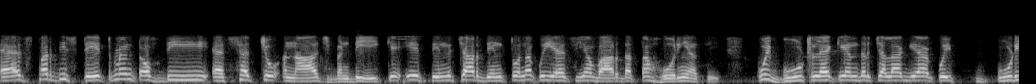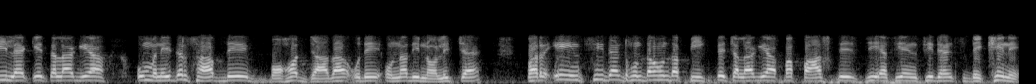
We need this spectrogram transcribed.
as per the statement of the SHO Anaj Mandi ਕਿ ਇਹ 3-4 ਦਿਨ ਤੋਂ ਨਾ ਕੋਈ ਐਸੀਆਂ ਵਾਰਦਾਤਾਂ ਹੋ ਰਹੀਆਂ ਸੀ। ਕੋਈ ਬੂਟ ਲੈ ਕੇ ਅੰਦਰ ਚਲਾ ਗਿਆ, ਕੋਈ ਪੂੜੀ ਲੈ ਕੇ ਚਲਾ ਗਿਆ, ਉਹ ਮੈਨੇਜਰ ਸਾਹਿਬ ਦੇ ਬਹੁਤ ਜ਼ਿਆਦਾ ਉਹਦੇ, ਉਹਨਾਂ ਦੀ ਨੌਲੇਜ 'ਚ ਹੈ। ਪਰ ਇਹ ਇਨਸੀਡੈਂਟ ਹੁੰਦਾ ਹੁੰਦਾ ਪੀਕ ਤੇ ਚਲਾ ਗਿਆ, ਆਪਾਂ ਪਾਸਟ ਦੇ ਜੀ ਐਸੀਆਂ ਇਨਸੀਡੈਂਟਸ ਦੇਖੇ ਨੇ।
